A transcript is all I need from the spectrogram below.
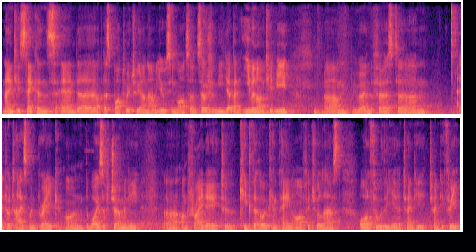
90 seconds, and uh, a spot which we are now using also on social media, but even on TV. Um, we were in the first um, advertisement break on The Voice of Germany uh, on Friday to kick the whole campaign off, which will last all through the year 2023.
